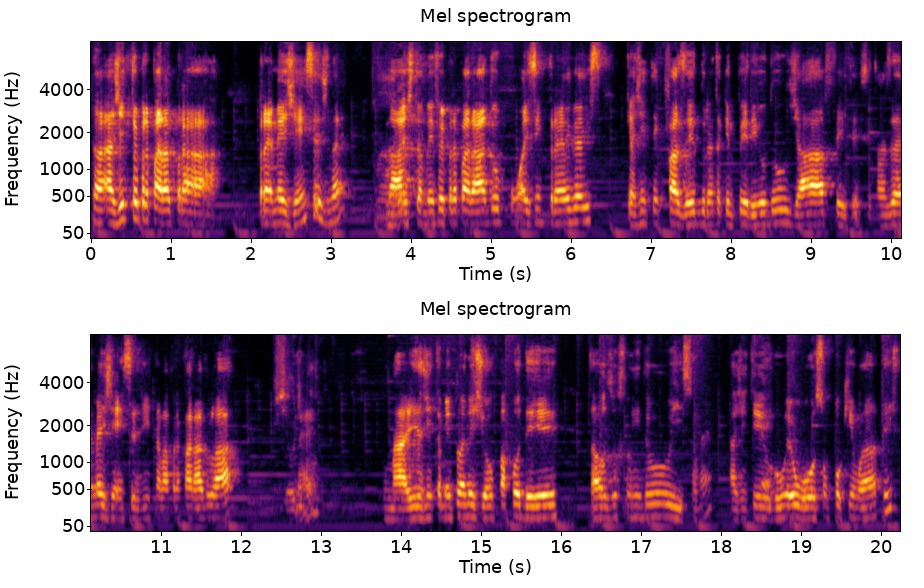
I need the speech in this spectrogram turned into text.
A gente foi preparado para emergências, né? Ah. Mas também foi preparado com as entregas que a gente tem que fazer durante aquele período já feitas. Então, as emergências a gente estava preparado lá. Show de né? Mas a gente também planejou para poder estar tá usufruindo isso, né? A gente, é. eu ouço um pouquinho antes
